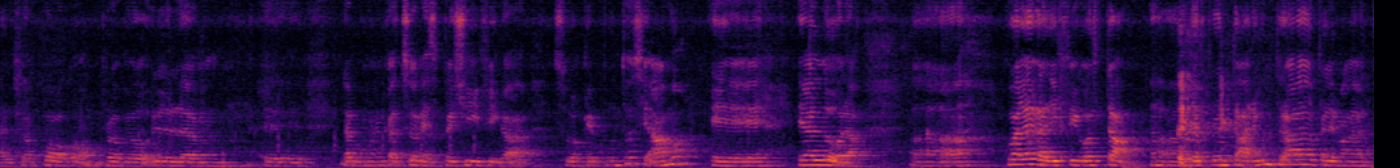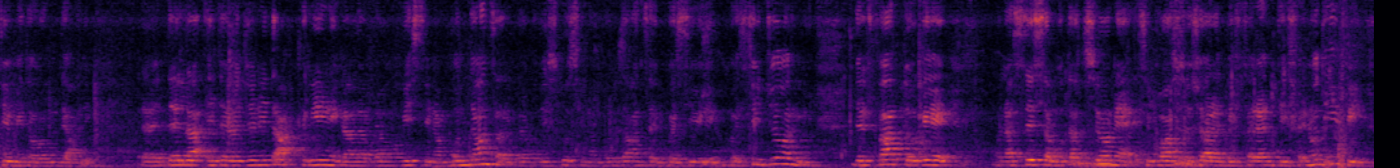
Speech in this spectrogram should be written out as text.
eh, fra poco proprio il, eh, la comunicazione specifica su a che punto siamo e, e allora uh, qual è la difficoltà uh, di affrontare un trial per le malattie mitocondriali? Eh, della eterogeneità clinica l'abbiamo vista in abbondanza, l'abbiamo discusso in abbondanza in questi, in questi giorni, del fatto che una stessa mutazione si può associare a differenti fenotipi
